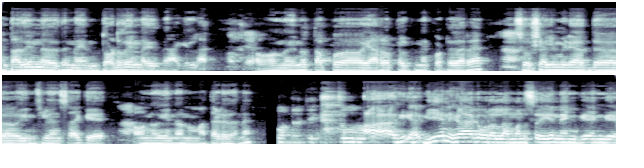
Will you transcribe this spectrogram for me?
ಅಂತ ಅಂಥದ್ದೇನು ಇದನ್ನ ಏನು ದೊಡ್ಡದೇನು ಇದು ಆಗಿಲ್ಲ ಅವನು ಏನೋ ತಪ್ಪು ಯಾರೋ ಕಲ್ಪನೆ ಕೊಟ್ಟಿದ್ದಾರೆ. ಸೋಷಿಯಲ್ ಮೀಡಿಯಾದ ಇನ್ಫ್ಲೂಯೆನ್ಸ್ ಆಗಿ ಅವನು ಏನೋ ಮಾತಾಡಿದಾನೆ. ಏನ್ ಹೇಳಕ್ ಬರಲ್ಲ ಮನಸ್ಸು ಏನ್ ಹೆಂಗೆ ಹೆಂಗೆ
